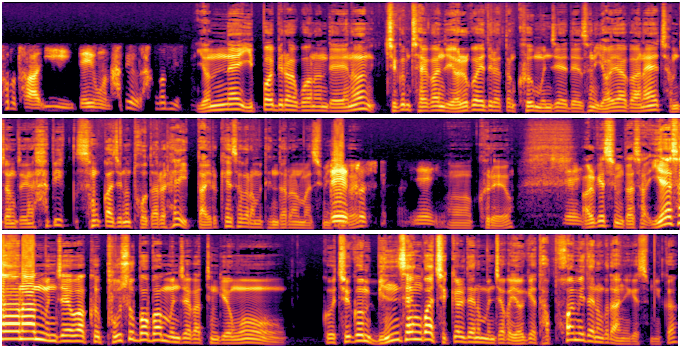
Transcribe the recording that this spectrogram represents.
서로 다 이 내용은 합의를 한 겁니다. 연내 입법이라고 하는 데에는 지금 제가 이제 열거해드렸던 그 문제에 대해서는 여야 간의 잠정적인 합의성까지는 도달을 해 있다 이렇게 해석을 하면 된다는 네, 말씀이신가요? 그렇습니다. 예, 어 그래요. 네. 알겠습니다. 자, 예산안 문제와 그 부수법안 문제 같은 경우 그 지금 민생과 직결되는 문제가 여기에 다 포함이 되는 것 아니겠습니까?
